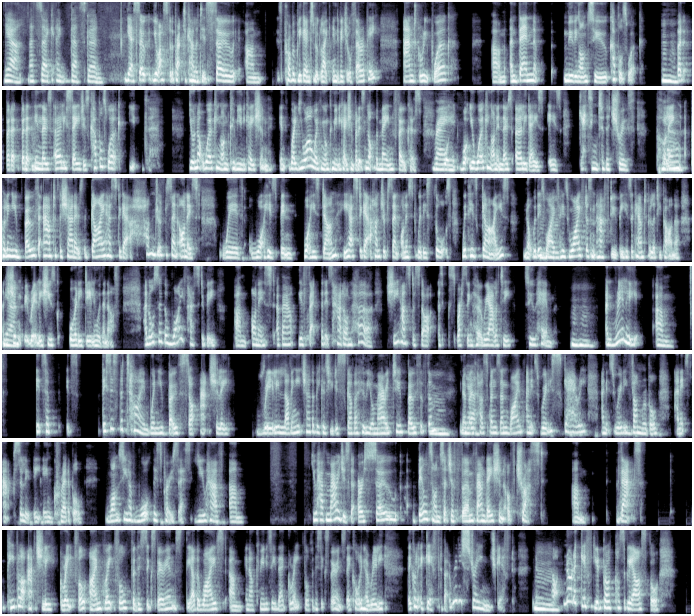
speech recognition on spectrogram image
Yeah. That's like, I, that's good. Yeah, so you asked for the practicalities. So um, it's probably going to look like individual therapy and group work, um, and then moving on to couples work. Mhm. But but but in those early stages, couples work. You, you're not working on communication. In, well, you are working on communication, but it's not the main focus. Right. What, what you're working on in those early days is getting to the truth, pulling pulling you both out of the shadows. The guy has to get hundred percent honest with what he's been, what he's done. He has to get hundred percent honest with his thoughts, with his guys, not with his Mhm. wife. His wife doesn't have to be his accountability partner, and Yeah. shouldn't be really. She's already dealing with enough. And also, the wife has to be um, honest about the effect that it's had on her. She has to start expressing her reality to him hmm and really um it's a it's this is the time when you both start actually really loving each other because you discover who you're married to both of them Mm. you know Yeah. both husbands and wife and it's really scary and it's really vulnerable and it's absolutely incredible once you have walked this process you have um you have marriages that are so built on such a firm foundation of trust um, that people are actually grateful. I'm grateful for this experience. The other wives um, in our community, they're grateful for this experience. They call it a really, they call it a gift, but a really strange gift. Mm. Not, not a gift you'd possibly ask for,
